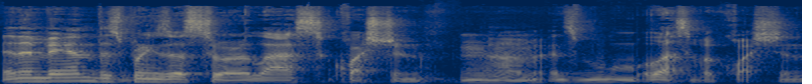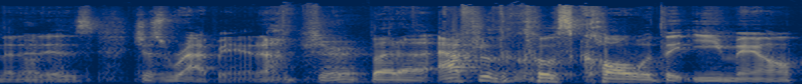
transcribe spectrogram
And then, Van, this brings us to our last question. Um, it's less of a question than it is just wrapping it up. Sure. But uh, after the close call with the email,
